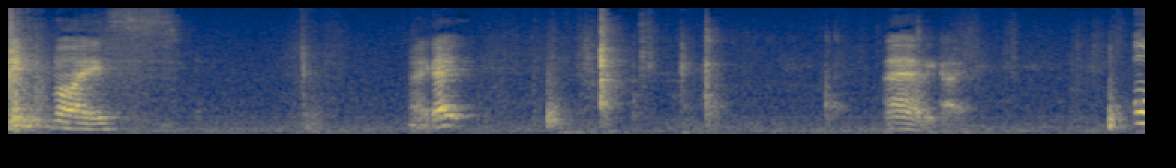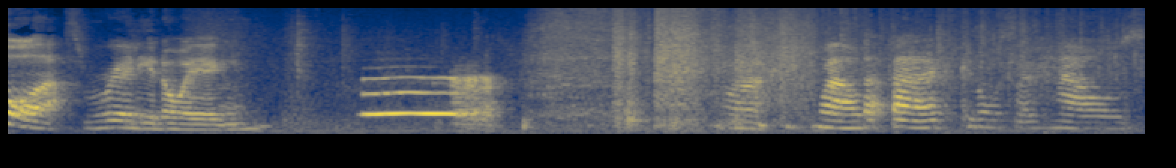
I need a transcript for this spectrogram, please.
improvise. There we go. There we go. Oh, that's really annoying. Right. Well, that bag can also house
